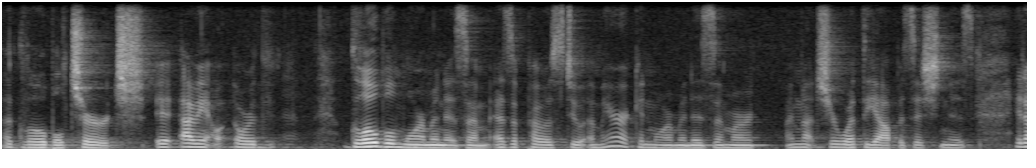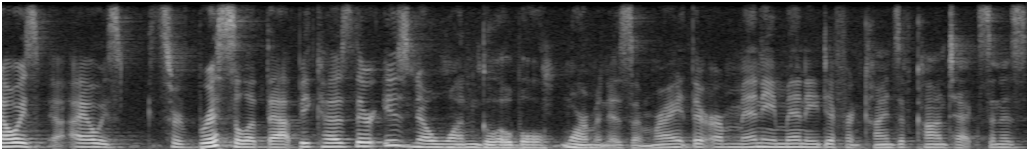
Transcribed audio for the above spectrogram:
a global church. It, I mean, or global Mormonism as opposed to American Mormonism, or I'm not sure what the opposition is. It always, I always sort of bristle at that because there is no one global Mormonism, right? There are many, many different kinds of contexts, and as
